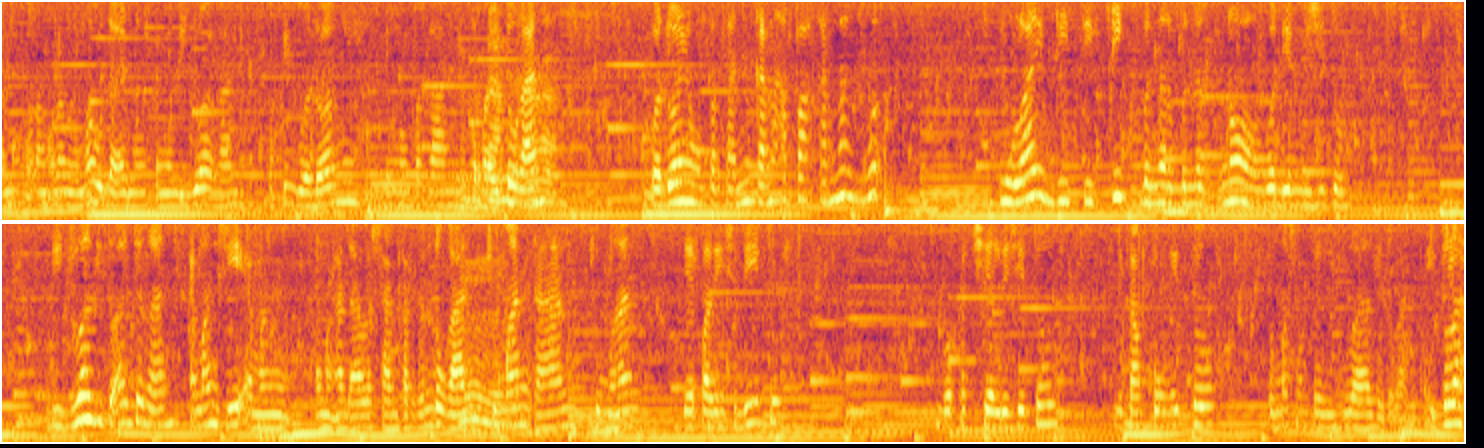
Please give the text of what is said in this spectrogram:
Emang orang-orang rumah udah emang pengen dijual kan. Tapi gua doang nih yang mempertahankan rumah itu kan. Nah, gua doang yang mempertahankan karena apa? Karena gua mulai di titik bener-bener nol gua diem di situ. Dijual gitu aja kan. Emang sih emang emang ada alasan tertentu kan. Hmm. cuman kan cuman ya paling sedih itu gua kecil di situ di kampung itu rumah sampai dijual gitu kan. Itulah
